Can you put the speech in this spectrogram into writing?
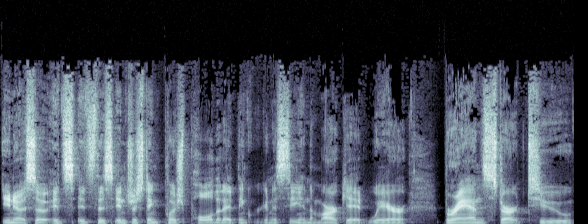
You know, so it's it's this interesting push pull that I think we're going to see in the market where brands start to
